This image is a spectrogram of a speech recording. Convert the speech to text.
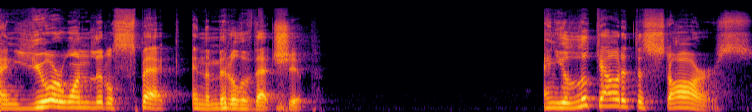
And you're one little speck in the middle of that ship. And you look out at the stars,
